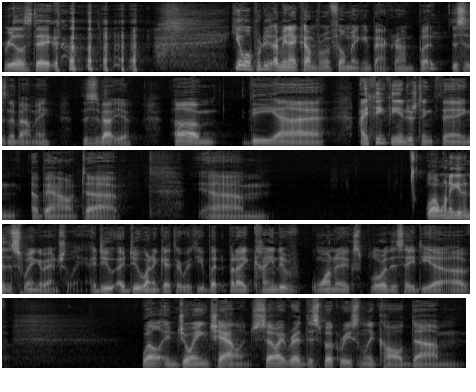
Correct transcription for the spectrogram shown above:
real estate. yeah, well, produce. I mean, I come from a filmmaking background, but this isn't about me. This is about you. Um, the uh, I think the interesting thing about uh, um, well, I want to get into the swing eventually. I do. I do want to get there with you, but but I kind of want to explore this idea of well, enjoying challenge. So I read this book recently called um,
